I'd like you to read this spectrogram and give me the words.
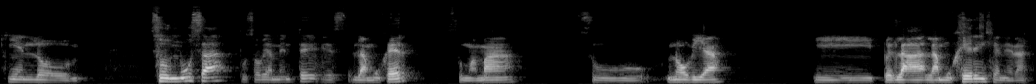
quien lo, su musa, pues obviamente es la mujer, su mamá, su novia y pues la, la mujer en general.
